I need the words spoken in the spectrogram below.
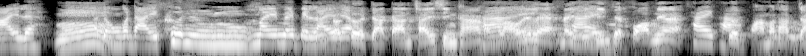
ายเลยอืมกระดงกระไดขึ้นไม่ไม่เป็นไรก็แล้ว เกิดจากการใช้สินค้าของใช่เรานี่แหละ ในใช่อินแพลตฟอร์มเนี่ยใช่ค่ะ เกิดความประทับใจ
